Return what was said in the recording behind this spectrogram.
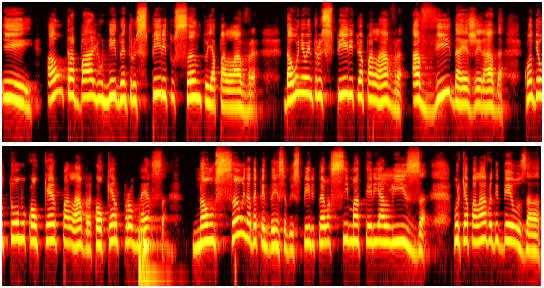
E há um trabalho unido entre o Espírito Santo e a palavra. Da união entre o Espírito e a palavra, a vida é gerada. Quando eu tomo qualquer palavra, qualquer promessa, na unção e na dependência do Espírito, ela se materializa. Porque a palavra de Deus, a,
